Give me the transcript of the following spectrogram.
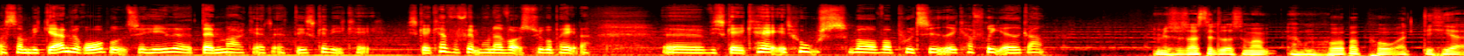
Og som vi gerne vil råbe ud til hele Danmark, at, at det skal vi ikke have. Vi skal ikke have for 500 voldspsykopater. Øh, vi skal ikke have et hus, hvor, hvor politiet ikke har fri adgang. Men jeg synes også, det lyder som om, at hun håber på, at det her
